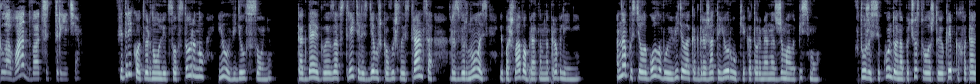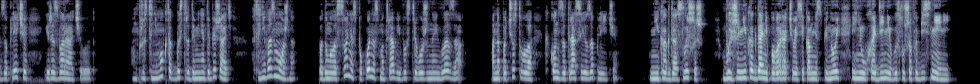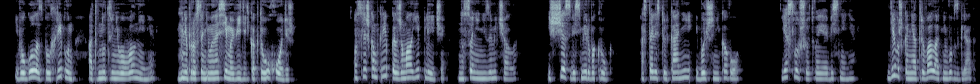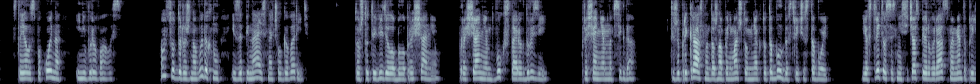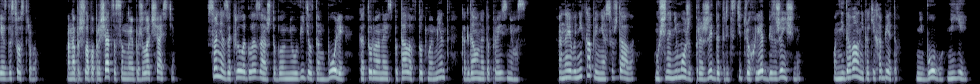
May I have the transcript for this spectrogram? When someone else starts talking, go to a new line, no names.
Глава двадцать третья
Федерико отвернул лицо в сторону и увидел Соню. Когда их глаза встретились, девушка вышла из транса, развернулась и пошла в обратном направлении. Она опустила голову и увидела, как дрожат ее руки, которыми она сжимала письмо. В ту же секунду она почувствовала, что ее крепко хватают за плечи и разворачивают. «Он просто не мог так быстро до меня добежать. Это невозможно», — подумала Соня, спокойно смотря в его встревоженные глаза. Она почувствовала, как он затряс ее за плечи. «Никогда, слышишь? Больше никогда не поворачивайся ко мне спиной и не уходи, не выслушав объяснений!» Его голос был хриплым от внутреннего волнения. «Мне просто невыносимо видеть, как ты уходишь!» Он слишком крепко сжимал ей плечи, но Соня не замечала. Исчез весь мир вокруг. Остались только они и больше никого. «Я слушаю твои объяснения». Девушка не отрывала от него взгляд стояла спокойно и не вырывалась. Он судорожно выдохнул и, запинаясь, начал говорить. «То, что ты видела, было прощанием. Прощанием двух старых друзей. Прощанием навсегда. Ты же прекрасно должна понимать, что у меня кто-то был до встречи с тобой. Я встретился с ней сейчас первый раз с момента приезда с острова. Она пришла попрощаться со мной и пожелать счастья. Соня закрыла глаза, чтобы он не увидел там боли, которую она испытала в тот момент, когда он это произнес. Она его ни капли не осуждала. Мужчина не может прожить до 33 лет без женщины. Он не давал никаких обетов, ни Богу, ни ей.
